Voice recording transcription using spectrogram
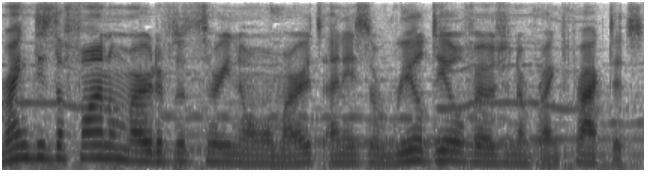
Ranked is the final mode of the three normal modes and is the real deal version of Ranked Practice.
